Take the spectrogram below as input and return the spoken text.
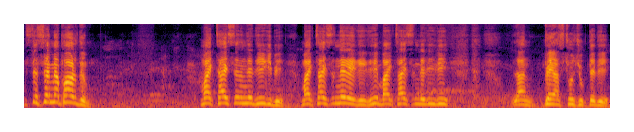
İstesem yapardım. Mike Tyson'ın dediği gibi. Mike Tyson ne dediydi? Mike Tyson dediydi. Lan beyaz çocuk dedi.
